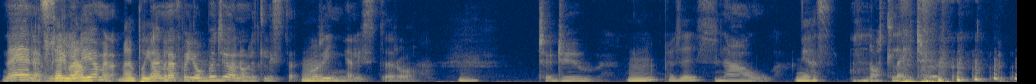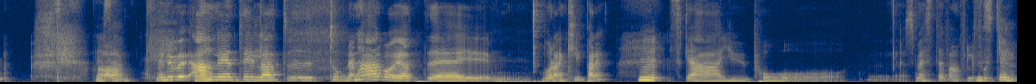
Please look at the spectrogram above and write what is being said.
Nej, nej, men det Sällan, var det jag menade. men på jobbet. Nej, men på jobbet Mm. gör jag nog lite listor. Och Mm. ringa listor och Mm. to do Mm, precis. now, Yes. not later. Ja. Men du, anledningen till att vi tog den här var ju att eh, våran klippare Mm. ska ju på eh, semester för han fyller Just 40. det.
